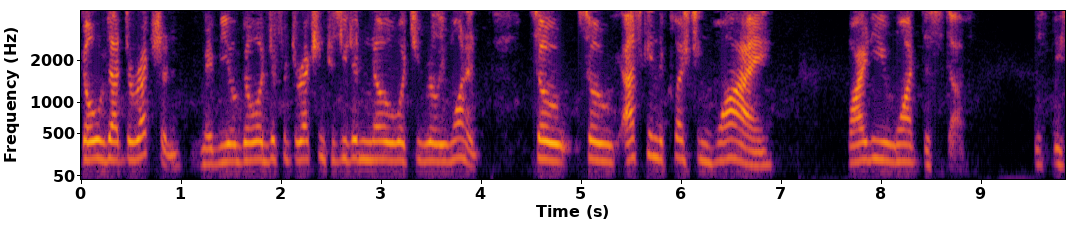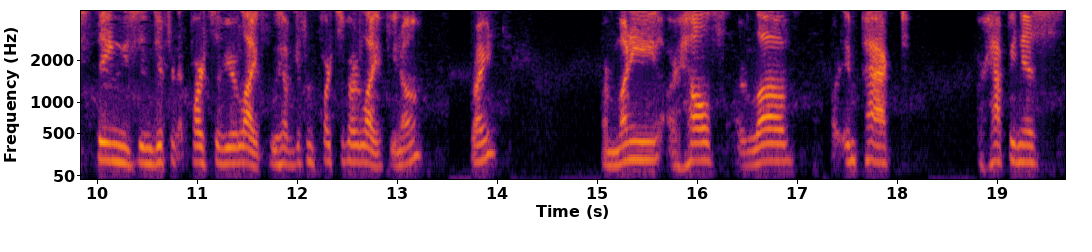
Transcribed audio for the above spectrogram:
go that direction? Maybe you'll go a different direction because you didn't know what you really wanted. So, so asking the question why, why do you want this stuff? These things in different parts of your life. We have different parts of our life, you know, right? Our money, our health, our love, our impact, our happiness,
